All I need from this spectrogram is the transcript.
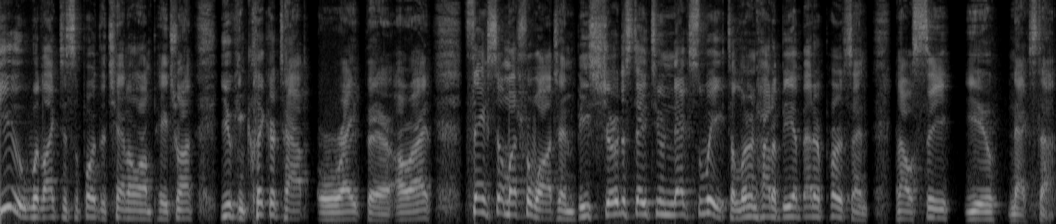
you would like to support the channel on Patreon, you can click or tap right there, all right? Thanks so much for watching. Be sure to stay tuned next week to learn how to be a better person, and I'll see you next time.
